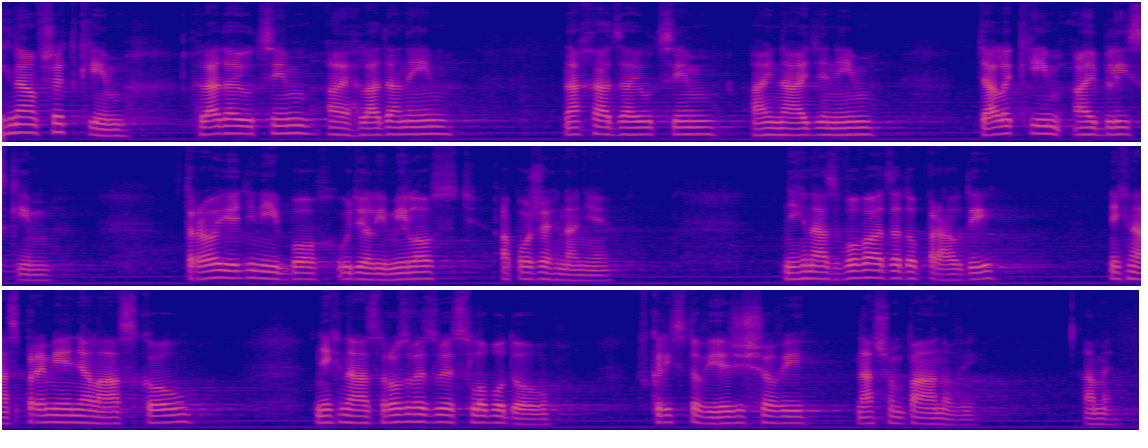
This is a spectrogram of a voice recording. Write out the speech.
Nech nám všetkým, hľadajúcim aj hľadaným, nachádzajúcim aj nájdeným, ďalekým aj blízkym, troj jediný Boh udeli milosť a požehnanie. Nech nás vovádza do pravdy, nech nás premieňa láskou, nech nás rozvezuje slobodou v Kristovi Ježišovi, našom pánovi. Amen.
